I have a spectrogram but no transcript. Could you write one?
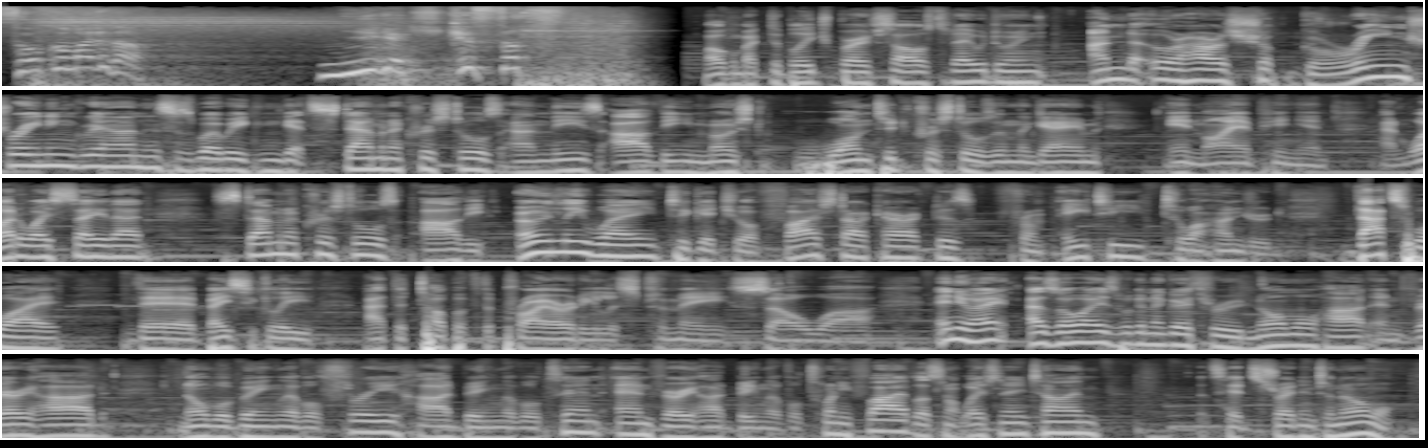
そこまでだ二撃決殺 Welcome back to Bleach Brave Souls. Today we're doing Under Urahara's Shop Green Training Ground. This is where we can get stamina crystals, and these are the most wanted crystals in the game, in my opinion. And why do I say that? Stamina crystals are the only way to get your 5 star characters from 80 to 100. That's why they're basically at the top of the priority list for me. So, uh, anyway, as always, we're going to go through normal, hard, and very hard. Normal being level 3, hard being level 10, and very hard being level 25. Let's not waste any time. Let's head straight into normal.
